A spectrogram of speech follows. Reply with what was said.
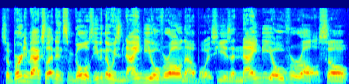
So Bernie Mac's letting in some goals, even though he's 90 overall now, boys. He is a 90 overall. So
